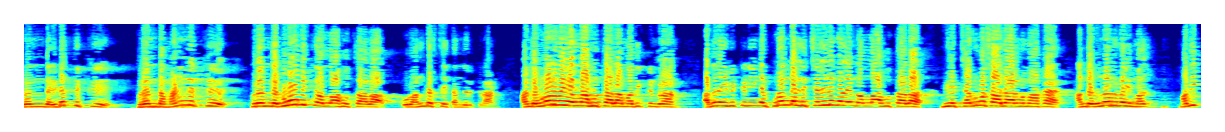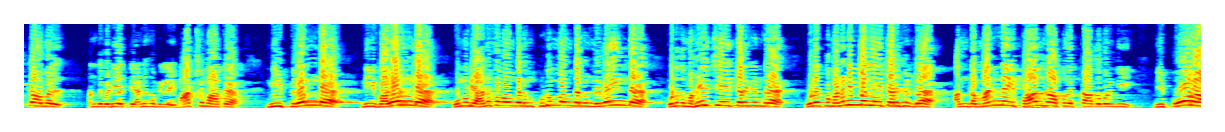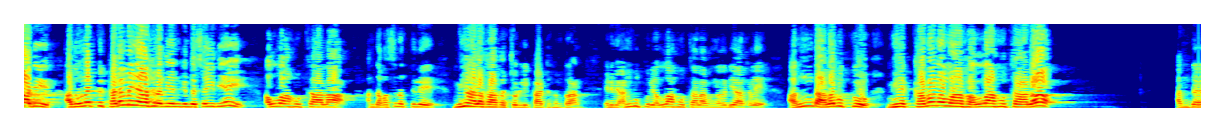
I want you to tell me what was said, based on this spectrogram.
பிறந்த இடத்துக்கு பிறந்த மண்ணுக்கு பிறந்த பூமிக்கு அல்லாஹு தாலா ஒரு அந்தஸ்தை தந்திருக்கிறான். அந்த உணர்வை அல்லாஹு தாலா மதிக்கின்றான். அதனை விட்டு நீங்கள் புறந்தள்ளி செல்லுங்கள் என்று அல்லாஹு தாலா மிக சர்வசாதாரணமாக அந்த உணர்வை ம- மதிக்காமல் அந்த விடயத்தை அணுகவில்லை. மாற்றமாக நீ பிறந்த நீ வளர்ந்த உன்னுடைய அனுபவங்களும் குடும்பங்களும் நிறைந்த உனது மகிழ்ச்சியை தருகின்ற உனக்கு மனநிம்மதியை தருகின்ற அந்த மண்ணை பாதுகாப்பதற்காக வேண்டி நீ போராடி அது உனக்கு கடமையாகிறது என்கின்ற செய்தியை அல்லாஹு தாலா அந்த வசனத்திலே மிக அழகாக சொல்லி காட்டுகின்றான். எனவே அன்புக்குரிய அல்லாஹு தாலா நல்லடியார்களே அந்த அளவுக்கு மிக கவனமாக அல்லாஹு தாலா அந்த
